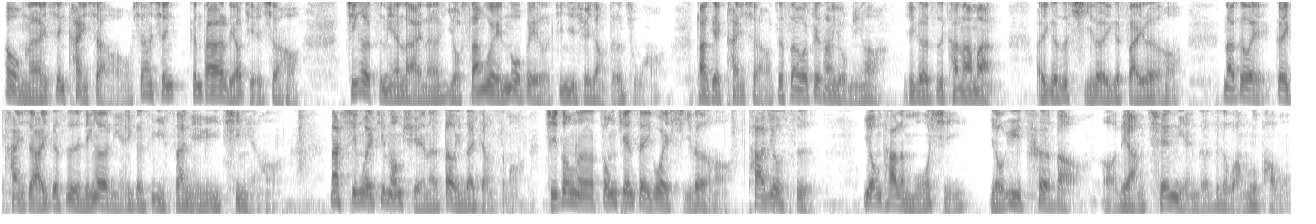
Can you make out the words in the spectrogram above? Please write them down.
那我们来先看一下哈，我现在先跟大家了解一下哈。近二十年来呢，有三位诺贝尔经济学奖得主哈，大家可以看一下啊，这三位非常有名啊，一个是康纳曼啊，一个是席勒，一个塞勒哈。那各位可以看一下，一个是零二年，一个是一三年，一个一七年哈。那行为金融学呢，到底在讲什么？其中呢，中间这一位席勒哈，他就是用他的模型有预测到哦两千年的这个网络泡沫。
